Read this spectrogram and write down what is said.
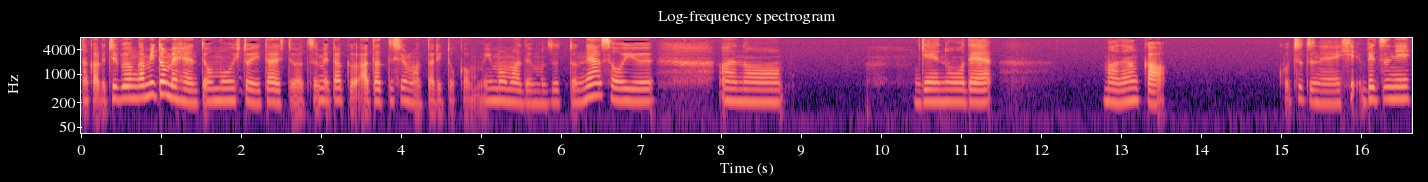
だから自分が認めへんって思う人に対しては冷たく当たってしまったりとかも今までもずっとね、そういう、あの芸能で、まあなんか、こうちょっとね、別に、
